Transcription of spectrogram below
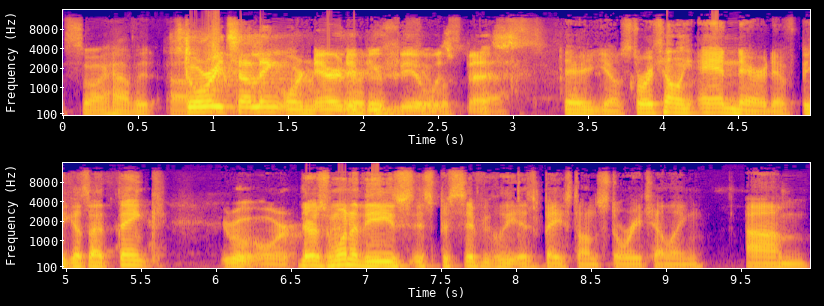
So I have it. uh, Storytelling or narrative, you narrative feel was best. there you go, storytelling and narrative. Because I think or. there's one of these is specifically is based on storytelling. Um,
